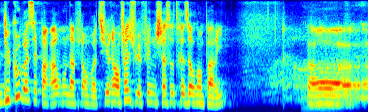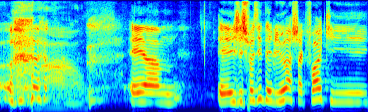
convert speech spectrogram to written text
Du coup, bah, c'est pas grave, on a fait en voiture. Et en fait, je lui ai fait une chasse au trésor dans Paris. Euh, et euh, et j'ai choisi des lieux à chaque fois qui,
